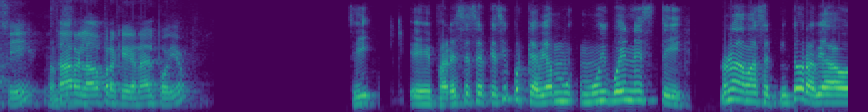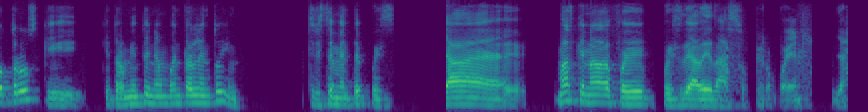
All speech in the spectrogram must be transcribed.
Sí, estaba arreglado para que ganara el pollo. Sí, eh, parece ser que sí, porque había mu- muy buen, este, no nada más el pintor, había otros que, que también tenían buen talento y tristemente pues ya, eh, más que nada fue pues de a dedazo, pero bueno, ya.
